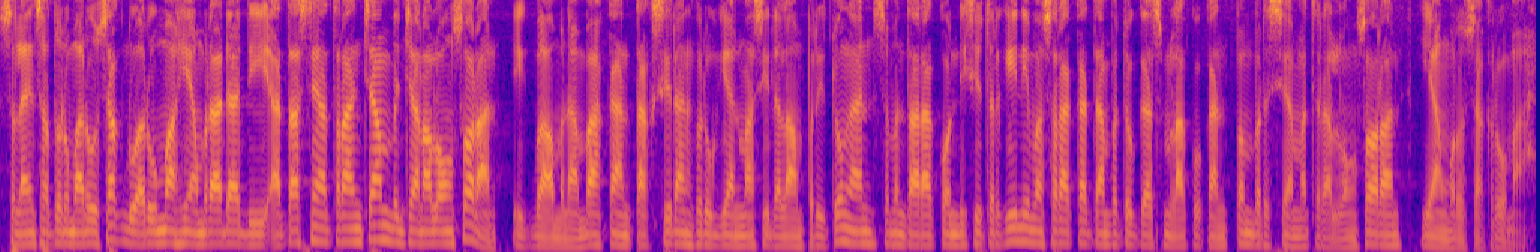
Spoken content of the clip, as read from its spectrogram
Selain satu rumah rusak, dua rumah yang berada di atasnya terancam bencana longsoran. Iqbal menambahkan taksiran kerugian masih dalam perhitungan, sementara kondisi terkini masyarakat dan petugas melakukan pembersihan material longsoran yang merusak rumah.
